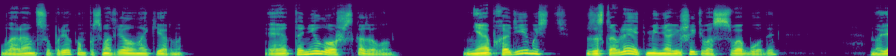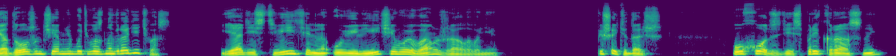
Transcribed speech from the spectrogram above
Лоран с упреком посмотрела на Керна. «Это не ложь», — сказал он. «Необходимость заставляет меня лишить вас свободы, но я должен чем-нибудь вознаградить вас. Я действительно увеличиваю вам жалование. Пишите дальше. Уход здесь прекрасный,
